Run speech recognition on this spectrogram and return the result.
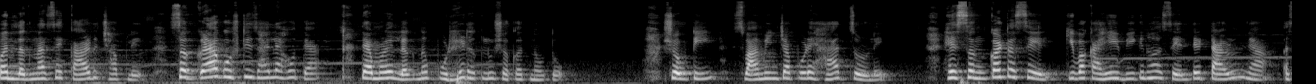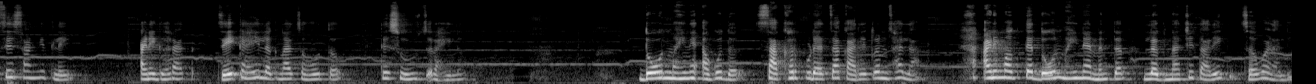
पण लग्नाचे कार्ड छापले सगळ्या गोष्टी झाल्या होत्या त्यामुळे लग्न पुढे ढकलू शकत नव्हतो. शेवटी स्वामींच्या पुढे हात जोडले. हे संकट असेल किंवा काही विघ्न असेल ते टाळून न्या असे सांगितले. आणि घरात जे काही लग्नाचं होतं ते सुरूच राहिलं. दोन महिने अगोदर साखरपुड्याचा कार्यक्रम झाला आणि मग त्या दोन महिन्यानंतर लग्नाची तारीख जवळ आली.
